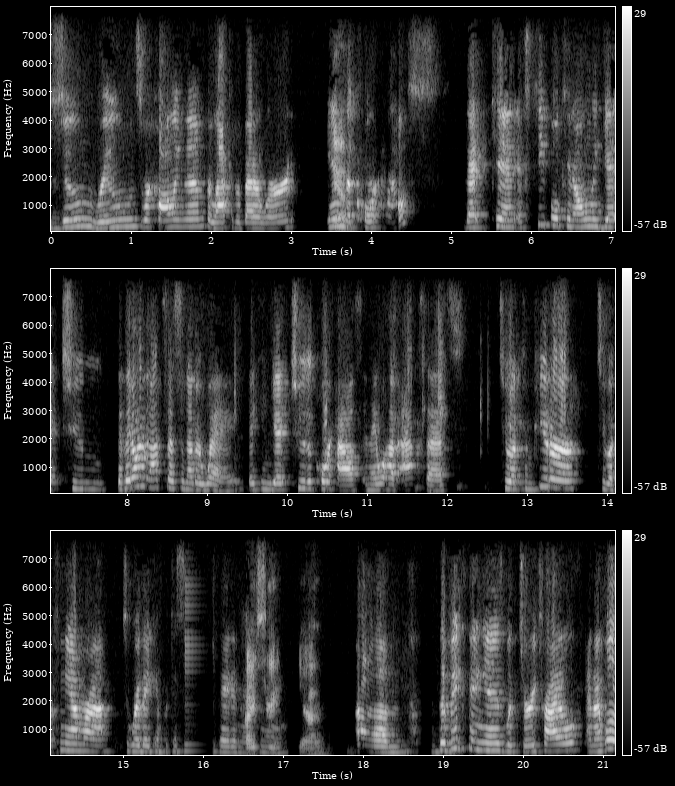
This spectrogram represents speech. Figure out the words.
Zoom rooms, we're calling them, for lack of a better word, in the courthouse that can, if people can only get to, if they don't have access another way, they can get to the courthouse and they will have access to a computer, to a camera, to where they can participate in I their see, hearing yeah. um, the big thing is with jury trials, and I will,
